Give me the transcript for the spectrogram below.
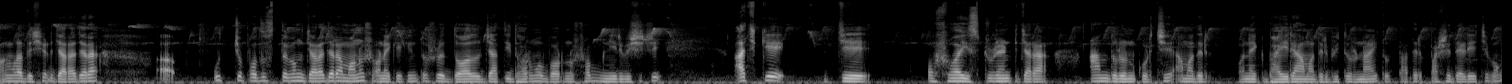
বাংলাদেশের যারা যারা উচ্চ পদস্থ এবং যারা যারা মানুষ, অনেকে কিন্তু আসলে দল, জাতি, ধর্ম, বর্ণ সব নির্বিশেষে আজকে যে অসহায় স্টুডেন্ট যারা আন্দোলন করছে, আমাদের অনেক ভাইরা আমাদের ভিতর নাই, তো তাদের পাশে দাঁড়িয়েছে এবং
